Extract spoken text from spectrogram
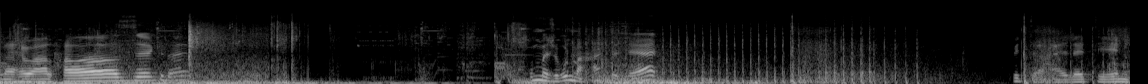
يا لهوي على الحظ يا جدعان هم مشغول مع حد يعني بتعالى تاني.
